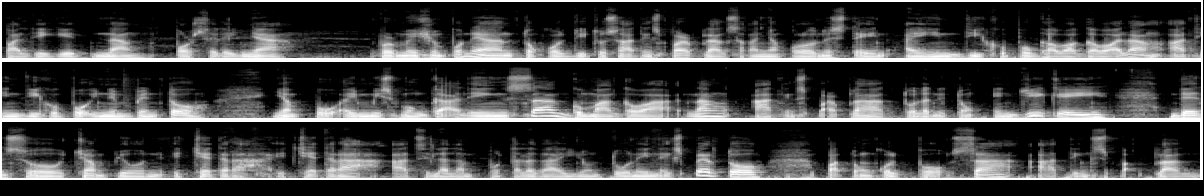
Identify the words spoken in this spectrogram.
paligid ng porcelain niya information po na yan tungkol dito sa ating spark plug sa kanyang corona stain ay hindi ko po gawa-gawa lang at hindi ko po inimbento. Yan po ay mismong galing sa gumagawa ng ating spark plug tulad nitong NGK, Denso, Champion, etc. etc. At sila lang po talaga yung tunay na eksperto patungkol po sa ating spark plug.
